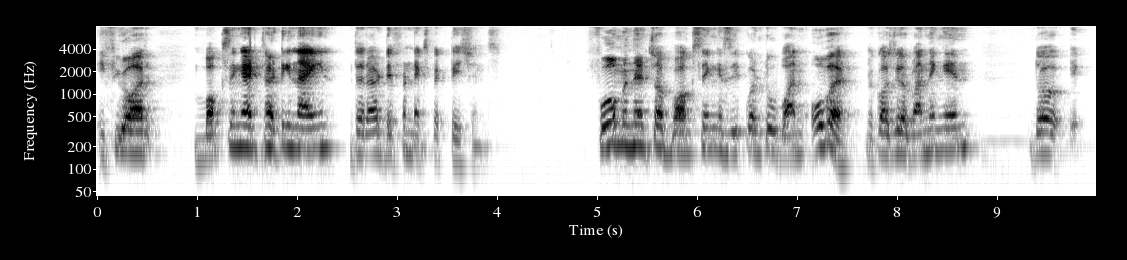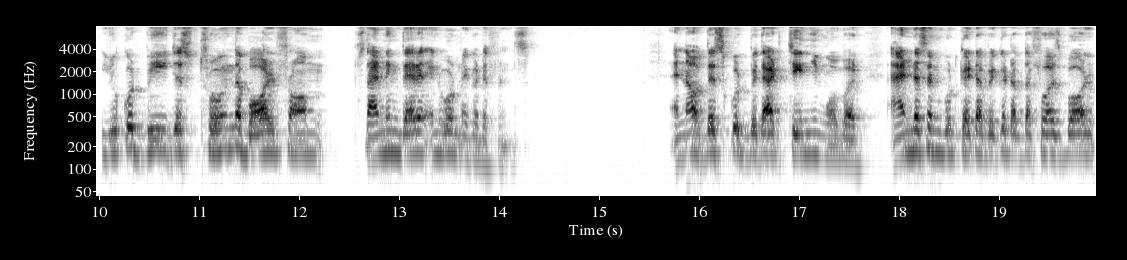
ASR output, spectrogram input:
If you are boxing at 39, there are different expectations. Four minutes of boxing is equal to one over because you're running in. Though you could be just throwing the ball from standing there and it would make a difference. And now this could be that changing over. Anderson could get a wicket of the first ball.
